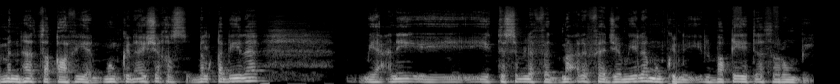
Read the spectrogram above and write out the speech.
منها ثقافيا، ممكن أي شخص بالقبيلة يعني يكتسب له فد معرفة جميلة ممكن البقية يتأثرون به.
